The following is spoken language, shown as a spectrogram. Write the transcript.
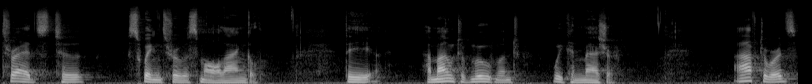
threads to swing through a small angle. The amount of movement we can measure. Afterwards,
